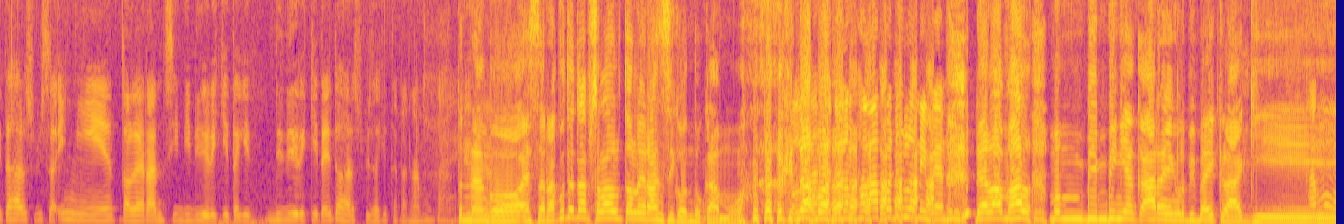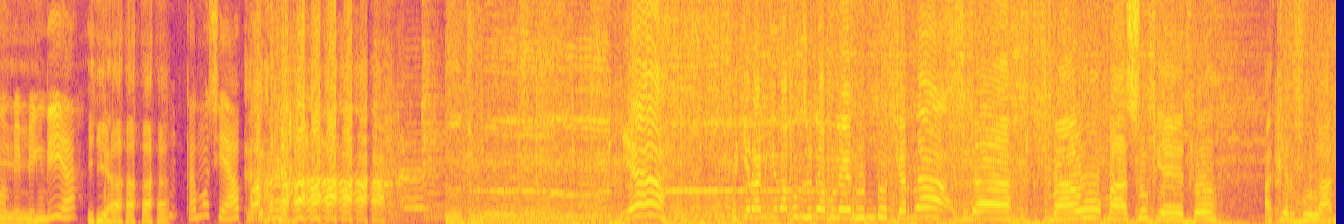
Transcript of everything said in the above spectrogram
kita harus bisa ini toleransi di diri kita di diri kita itu harus bisa kita tanamkan. Tenang kok Esther, aku tetap selalu toleransi kok untuk kamu. Toleransi Kenapa? dalam hal apa dulu nih Ben? Dalam hal membimbing yang ke arah yang lebih baik lagi. Kamu membimbing dia? Iya. Kamu siapa? Ya, pikiran kita pun sudah mulai rundut karena sudah mau masuk yaitu akhir bulan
